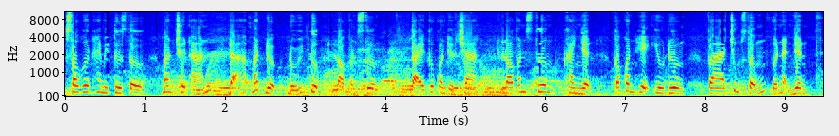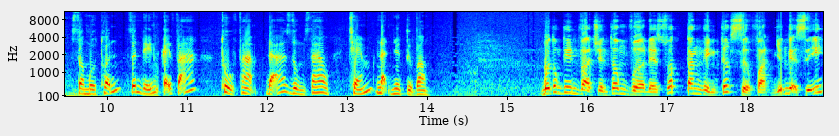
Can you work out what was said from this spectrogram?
Sau hơn 24 giờ, ban chuyên án đã bắt được đối tượng Lò Văn Sương. Tại cơ quan điều tra, Lò Văn Sương khai nhận có quan hệ yêu đương và chung sống với nạn nhân. Do mâu thuẫn dẫn đến cãi vã, thủ phạm đã dùng dao chém nạn nhân tử vong. Bộ Thông tin và Truyền thông vừa đề xuất tăng hình thức xử phạt những nghệ sĩ,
